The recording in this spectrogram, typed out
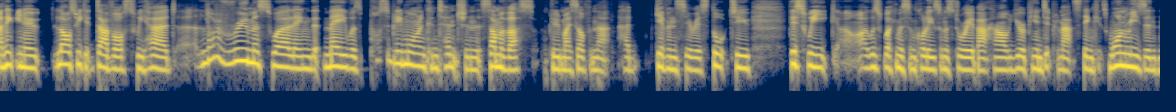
I think, you know, last week at Davos, we heard a lot of rumours swirling that May was possibly more in contention that some of us, including myself in that, had given serious thought to. This week, I was working with some colleagues on a story about how European diplomats think it's one reason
